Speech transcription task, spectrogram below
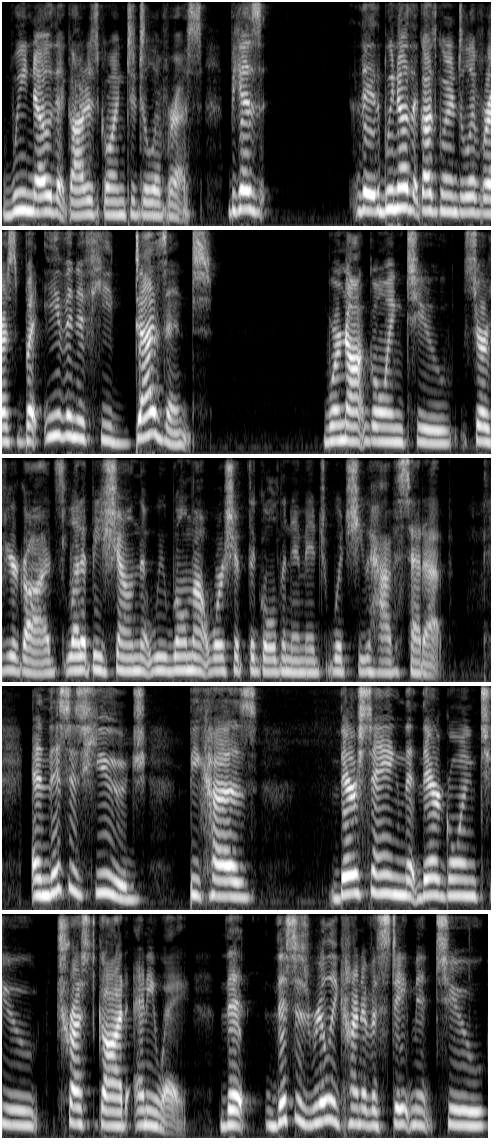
we know that God is going to deliver us. Because they, we know that God's going to deliver us, but even if he doesn't, we're not going to serve your gods. Let it be shown that we will not worship the golden image which you have set up. And this is huge because they're saying that they're going to trust God anyway. That this is really kind of a statement to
